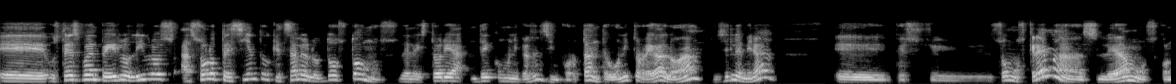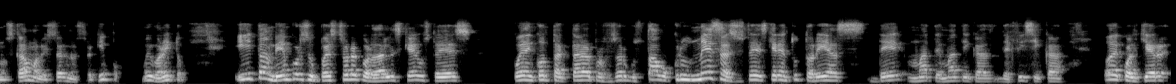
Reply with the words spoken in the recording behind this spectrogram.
eh, ustedes pueden pedir los libros a solo 300 que salen los dos tomos de la historia de comunicaciones. Importante, bonito regalo, ¿ah? Decirle, mira, eh, pues eh, somos cremas, leamos, conozcamos la historia de nuestro equipo. Muy bonito. Y también, por supuesto, recordarles que ustedes pueden contactar al profesor Gustavo Cruz Mesa si ustedes quieren tutorías de matemáticas, de física o de cualquier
